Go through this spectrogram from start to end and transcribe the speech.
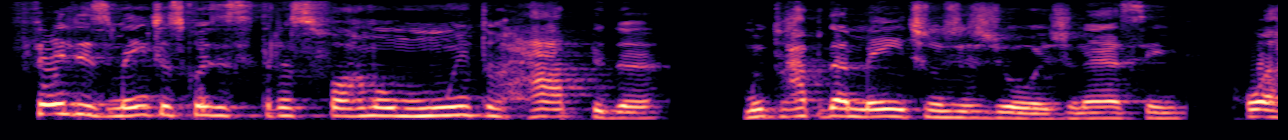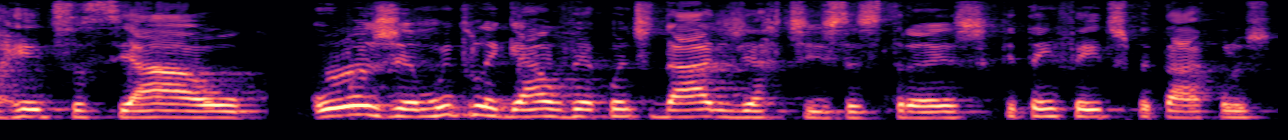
felizmente as coisas se transformam muito rápida, muito rapidamente nos dias de hoje, né? Assim, com a rede social. Hoje é muito legal ver a quantidade de artistas trans que têm feito espetáculos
